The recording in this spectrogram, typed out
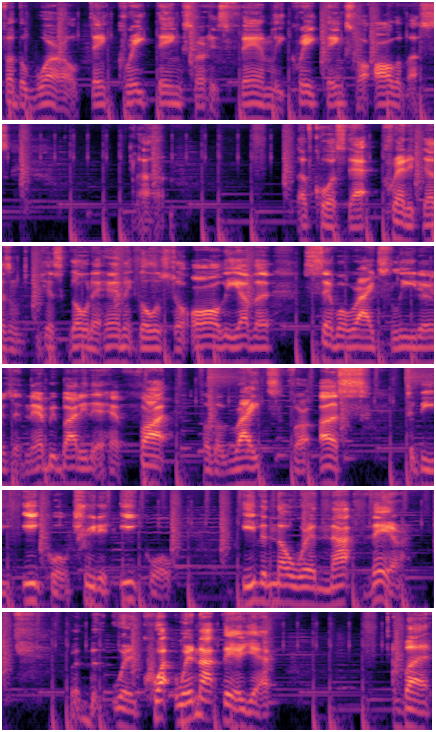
for the world, great things for his family, great things for all of us. Um, of course, that credit doesn't just go to him, it goes to all the other civil rights leaders and everybody that have fought for the rights for us to be equal, treated equal, even though we're not there. We're quite, we're not there yet, but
